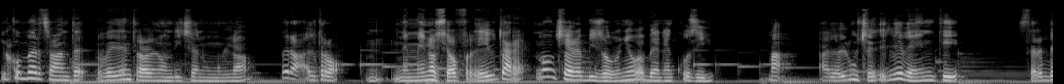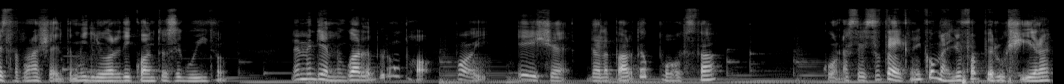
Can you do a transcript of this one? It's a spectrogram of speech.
Il commerciante lo vede entrare e non dice nulla, peraltro nemmeno si offre di aiutare, non c'era bisogno, va bene così, ma alla luce degli eventi sarebbe stata una scelta migliore di quanto seguito. L'MDM guarda per un po', poi esce dalla parte opposta con la stessa tecnica, o meglio fa per uscire,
